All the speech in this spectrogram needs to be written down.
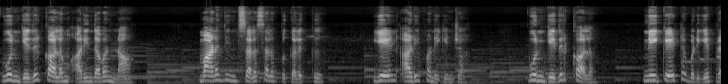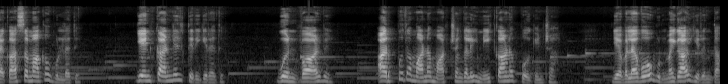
உன் எதிர்காலம் அறிந்தவன் நான். மனதின் சலசலப்புகளுக்கு ஏன் அடிபணிகின்றாய்? உன் எதிர்காலம் நீ கேட்டபடியே பிரகாசமாக உள்ளது. என் கண்ணில் தெரிகிறது உன் வாழ்வில் அற்புதமான மாற்றங்களை நீ காணப் போகின்றாய் எவ்வளவோ உண்மையாயிருந்தா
